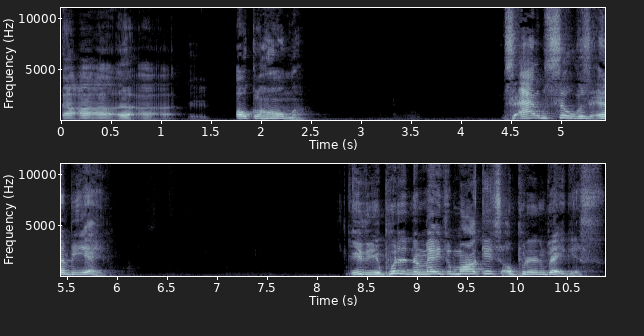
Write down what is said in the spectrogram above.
uh, uh, uh, uh Oklahoma? It's Adam Silver's NBA. Either you put it in the major markets or put it in Vegas.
